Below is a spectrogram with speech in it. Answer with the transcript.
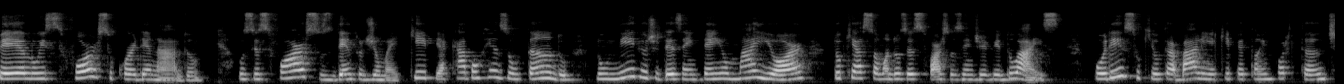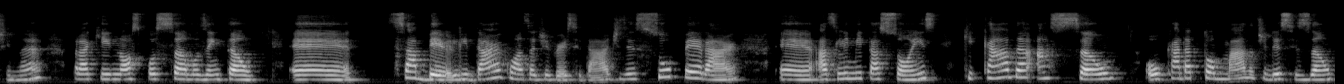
pelo esforço coordenado. Os esforços dentro de uma equipe acabam resultando num nível de desempenho maior do que a soma dos esforços individuais. Por isso que o trabalho em equipe é tão importante, né? Para que nós possamos, então, é, saber lidar com as adversidades e superar é, as limitações que cada ação ou cada tomada de decisão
